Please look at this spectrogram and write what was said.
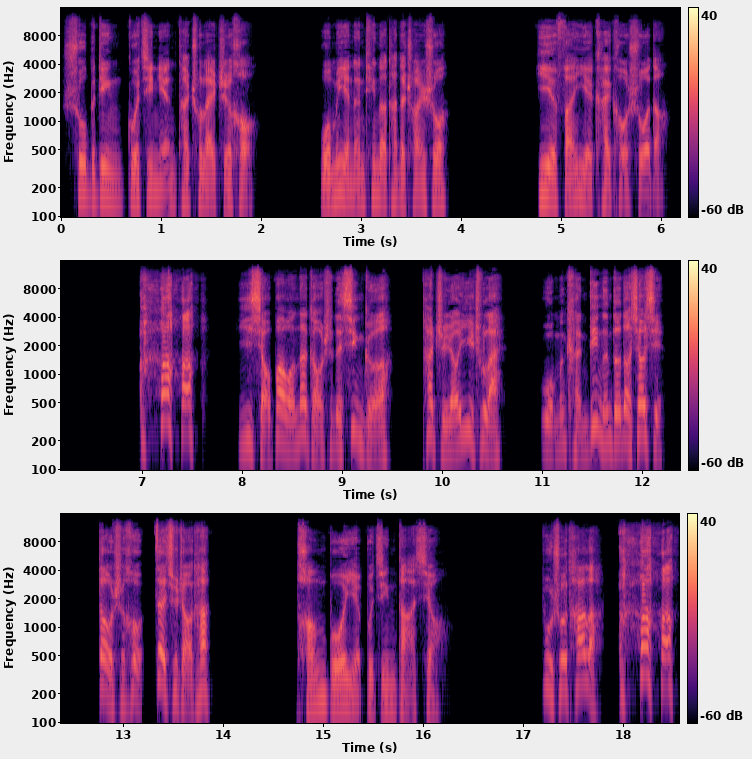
说不定过几年他出来之后，我们也能听到他的传说。叶凡也开口说道：“哈哈，以小霸王那搞事的性格，他只要一出来，我们肯定能得到消息，到时候再去找他。”庞博也不禁大笑：“不说他了，哈哈，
